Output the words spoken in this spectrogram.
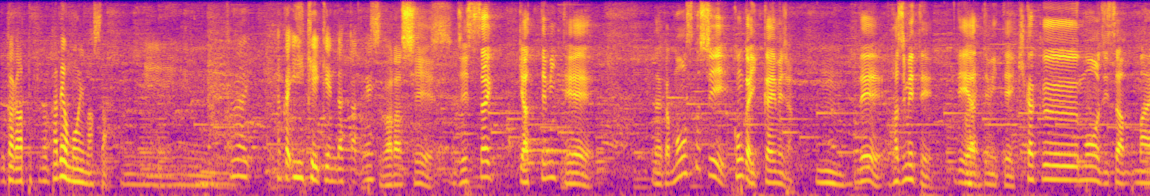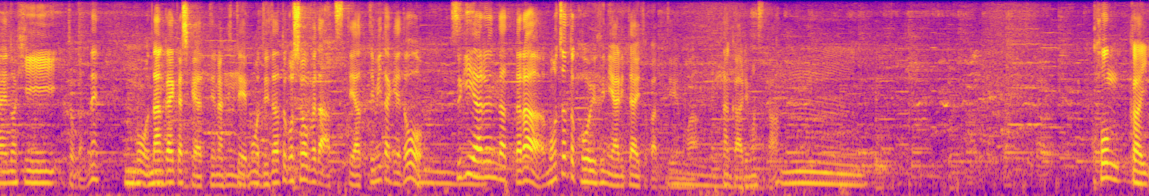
う伺ってきた中で思いました。それはなんかいい経験だったね。素晴らしい。実際やってみてなんかもう少し今回1回目じゃんうん。で初めてでやってみて、企画も実は前の日とかね、もう何回かしかやってなくて、うん。もう出たとこ勝負だっつってやってみたけど、次やるんだったらもうちょっとこういう風にやりたいとかっていうのは何かありますか、今回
